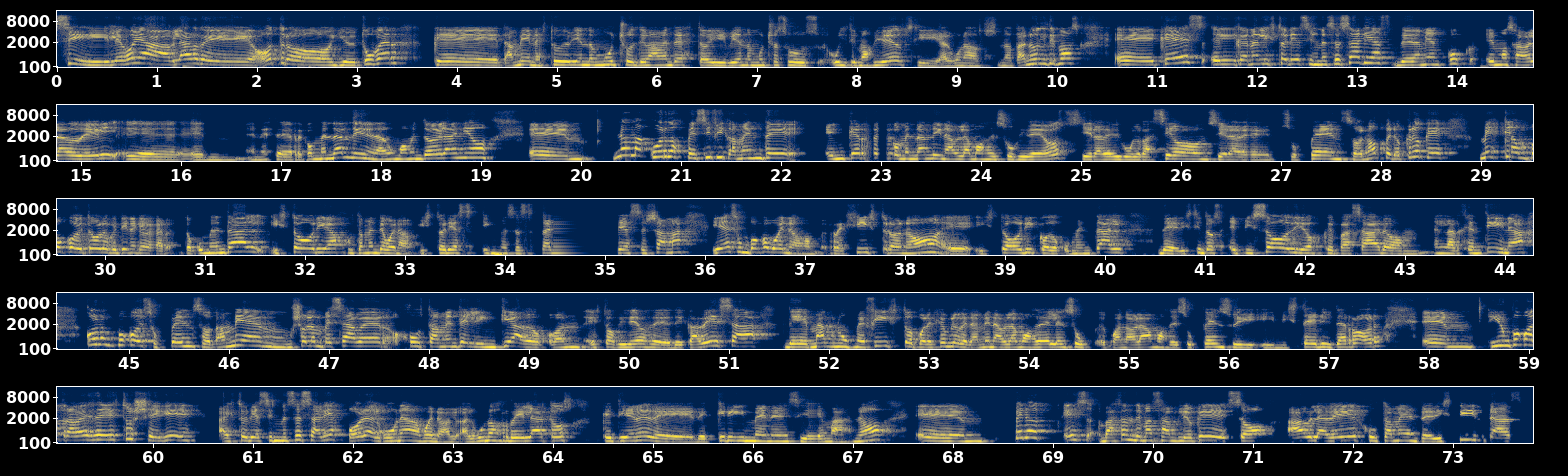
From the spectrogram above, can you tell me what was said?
Sí, les voy a hablar de otro youtuber que también estuve viendo mucho últimamente, estoy viendo mucho sus últimos videos y algunos no tan últimos, eh, que es el canal Historias Innecesarias de Damián Cook. Hemos hablado de él eh, en, este Recomendanding en algún momento del año. Eh, no me acuerdo específicamente en qué recomendanding hablamos de sus videos, si era de divulgación, si era de suspenso, ¿no? Pero creo que mezcla un poco de todo lo que tiene que ver documental, historia, justamente, bueno, historias innecesarias se llama, y es un poco, bueno, registro, ¿no? Eh, histórico, documental de distintos episodios que pasaron en la Argentina, con un poco de suspenso también. Yo lo empecé a ver justamente linkeado con estos videos de, cabeza, de Magnus Mephisto, por ejemplo, que también hablamos de él en su, cuando hablábamos de suspenso y, misterio y terror. Em, y un poco a través de esto llegué a historias innecesarias por algunas, bueno, algunos relatos que tiene de, crímenes y demás, ¿no? Eh, pero es bastante más amplio que eso, habla de justamente distintas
